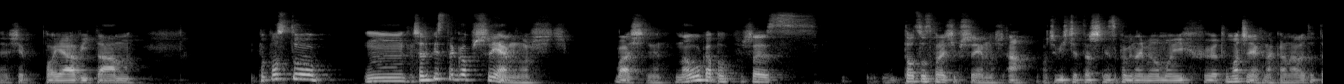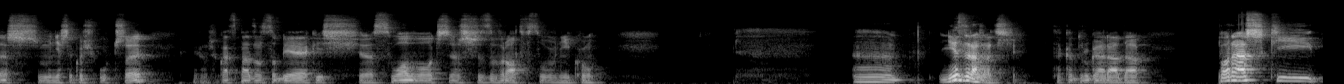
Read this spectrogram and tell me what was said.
e, się pojawi tam. Po prostu mm, czerpię z tego przyjemność. Właśnie. Nauka poprzez to, co sprawia Ci przyjemność. A, oczywiście też nie zapominajmy o moich tłumaczeniach na kanale, to też mnie czegoś uczy. Jak na przykład sprawdzam sobie jakieś e, słowo, czy też zwrot w słowniku. E, Nie zrażać się. Taka druga rada. Porażki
